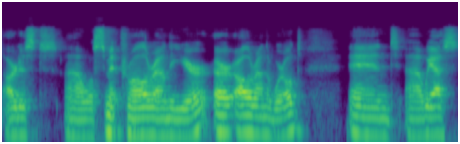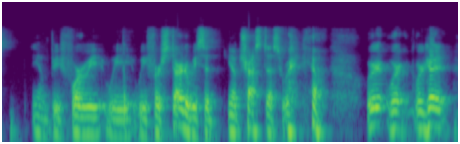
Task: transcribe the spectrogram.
Artists uh, will submit from all around the year or all around the world. And uh, we asked you know before we we we first started we said you know trust us. We're you know, we're we're we're good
